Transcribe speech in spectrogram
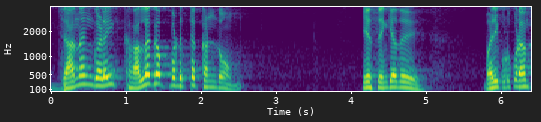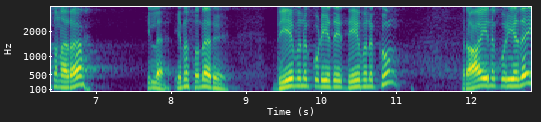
ஜனங்களை கலகப்படுத்த கண்டோம். ஏசு எங்கேயாவது வரி கொடுக்கூடாதுன்னு சொன்னாரா? இல்லை என்ன சொன்னார்? தேவனுக்குடையதை தேவனுக்கும் ராயனுக்குரியதை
